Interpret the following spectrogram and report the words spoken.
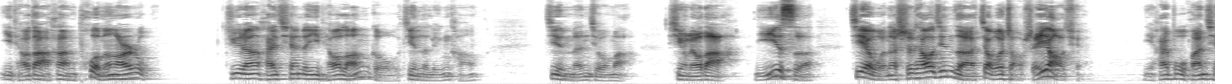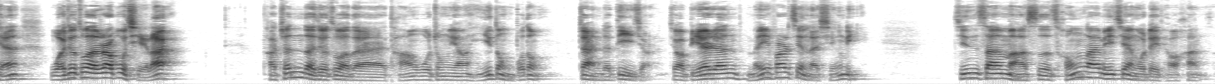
一条大汉破门而入，居然还牵着一条狼狗进了灵堂。进门就骂：“姓刘的，你死！”借我那十条金子，叫我找谁要去？你还不还钱，我就坐在这儿不起来。他真的就坐在堂屋中央一动不动，占着地界，叫别人没法进来行礼。金三马四从来没见过这条汉子，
